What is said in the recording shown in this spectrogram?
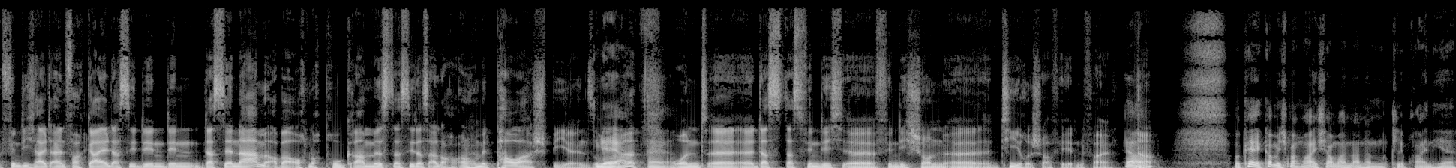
finde ich halt einfach geil, dass sie den, den, dass der Name aber auch noch Programm ist, dass sie das auch, auch noch mit Power spielen. So, ja, ne? ja, ja. Und äh, das, das finde ich, äh, finde ich schon äh, tierisch auf jeden Fall. Ja. ja. Okay, komm, ich mach mal, ich hau mal einen anderen Clip rein hier.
